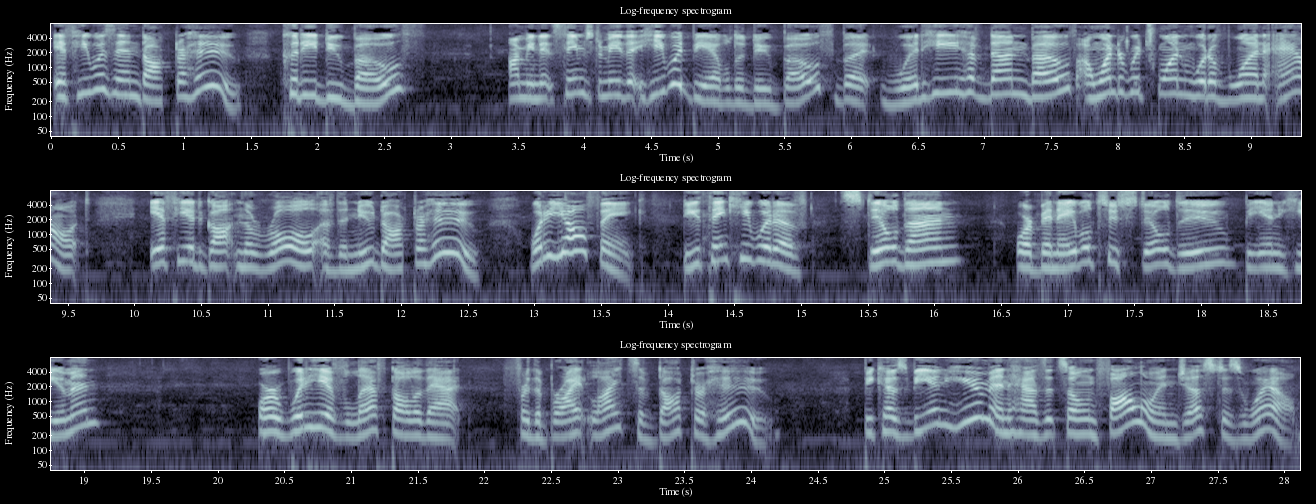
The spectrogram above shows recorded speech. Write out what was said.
if he was in Doctor Who? Could he do both? I mean, it seems to me that he would be able to do both, but would he have done both? I wonder which one would have won out if he had gotten the role of the new Doctor Who. What do y'all think? Do you think he would have still done or been able to still do being human? Or would he have left all of that for the bright lights of Doctor Who? Because being human has its own following just as well.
